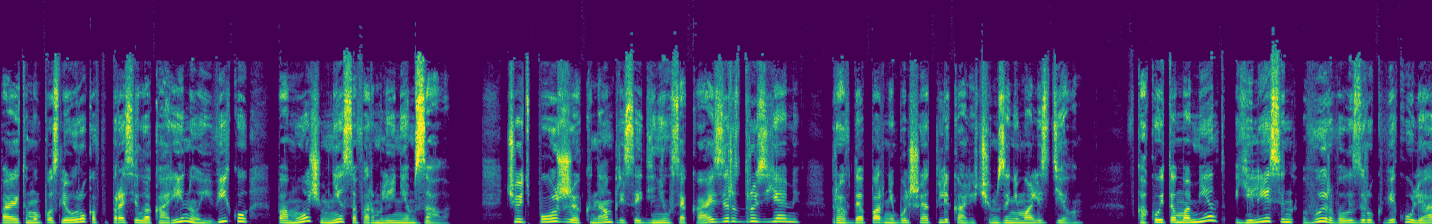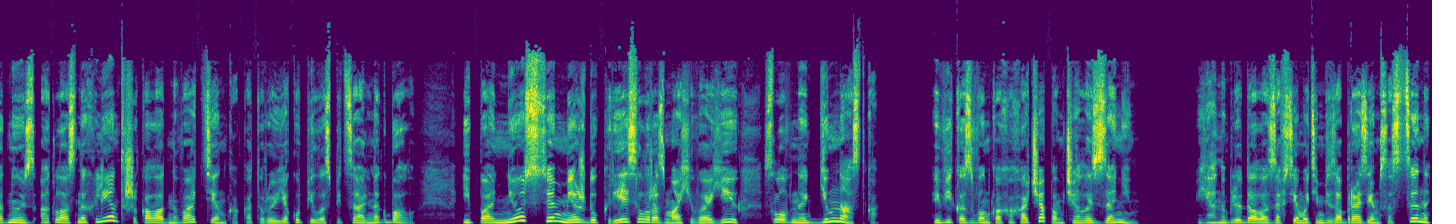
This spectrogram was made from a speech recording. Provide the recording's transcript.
Поэтому после уроков попросила Карину и Вику помочь мне с оформлением зала. Чуть позже к нам присоединился Кайзер с друзьями. Правда, парни больше отвлекали, чем занимались делом. В какой-то момент Елесин вырвал из рук Викули одну из атласных лент шоколадного оттенка, которую я купила специально к балу, и понесся между кресел, размахивая ею, словно гимнастка. Вика звонко хохоча помчалась за ним. Я наблюдала за всем этим безобразием со сцены,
